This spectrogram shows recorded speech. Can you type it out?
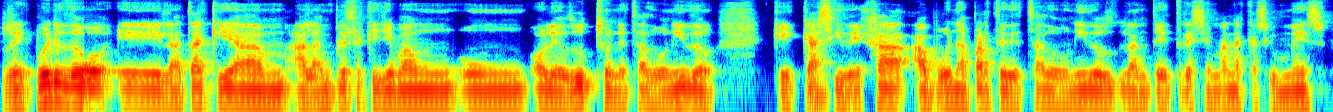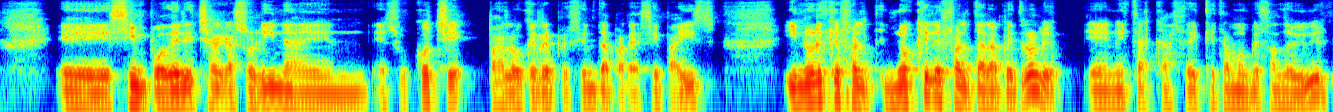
Recuerdo el ataque a, la empresa que lleva un, oleoducto en Estados Unidos que casi deja a buena parte de Estados Unidos durante tres semanas, casi un mes, eh, sin poder echar gasolina en, en sus coches, para lo que representa para ese país. Y no es, que no es que le faltara petróleo en esta escasez que estamos empezando a vivir,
